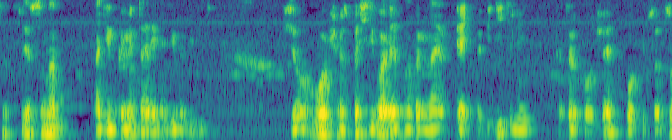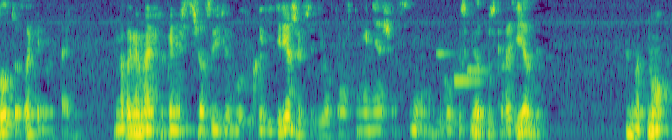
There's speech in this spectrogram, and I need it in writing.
Соответственно, один комментарий, один победитель. Все, в общем, спасибо. Это, напоминаю, 5 победителей, которые получают по 500 золота за комментарий. Напоминаю, что, конечно, сейчас видео будет выходить реже, все дело в том, что у меня сейчас ну, отпуск не отпуск, а разъезды. Вот, но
